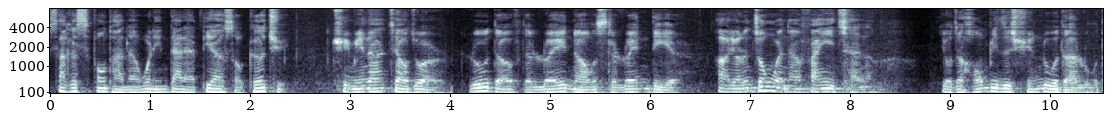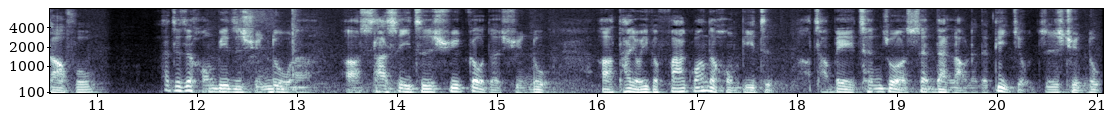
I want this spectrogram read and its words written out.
萨克斯风团呢为您带来第二首歌曲，曲名呢叫做《Rudolph the Red-Nosed Reindeer》啊，有人中文呢翻译成“有着红鼻子驯鹿的鲁道夫”。那这只红鼻子驯鹿呢？啊，它是一只虚构的驯鹿，啊，它有一个发光的红鼻子啊，常被称作圣诞老人的第九只驯鹿，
